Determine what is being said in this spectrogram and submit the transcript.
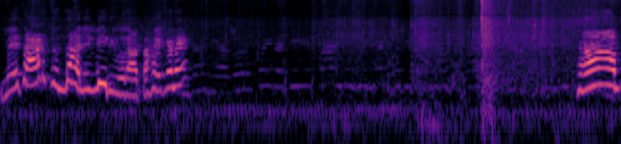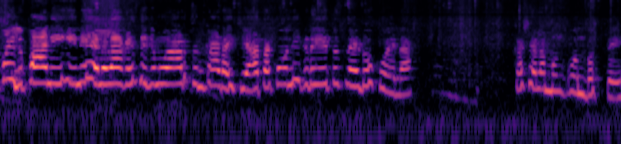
लयच अडचण झाली विहिरीवर आता आहे का नाही? हा पहिलं पाणी ही न्यायला लागायचं त्याच्यामुळे अडचण काढायची. आता कोण इकडे येतच नाही डोकवायला. कशाला मग कोण बघते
